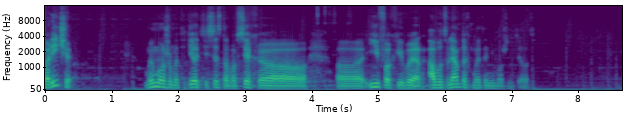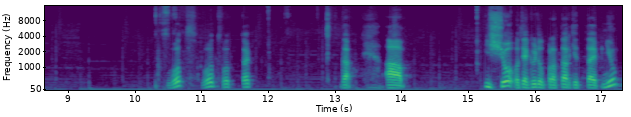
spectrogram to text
фориче. Мы можем это делать, естественно, во всех э, э, ифах и where. А вот в лямбдах мы это не можем делать. Вот, вот, вот так. Да. А еще, вот я говорил про target type new.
